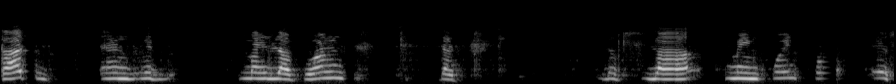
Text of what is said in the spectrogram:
God and with my loved ones, that that's the main point po is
